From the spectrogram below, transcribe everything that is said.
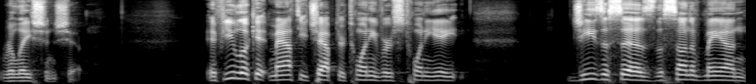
relationship. If you look at Matthew chapter 20, verse 28, Jesus says, The Son of Man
